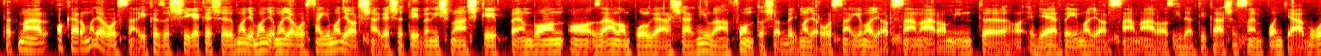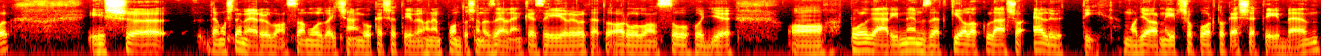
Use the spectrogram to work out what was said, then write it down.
Tehát már akár a magyarországi közösségek esetében, magyar, magyarországi magyarság esetében is másképpen van az állampolgárság nyilván fontosabb egy magyarországi magyar számára, mint egy erdélyi magyar számára az identitása szempontjából. És de most nem erről van szó a moldvai csángok esetében, hanem pontosan az ellenkezéről, tehát arról van szó, hogy a polgári nemzet kialakulása előtti magyar népcsoportok esetében,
